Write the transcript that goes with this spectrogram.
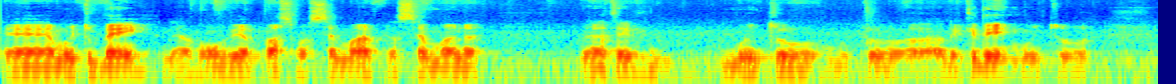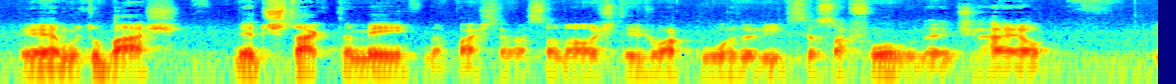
é, muito bem. Né, vamos ver a próxima semana, porque a semana né, teve muito, muito, a liquidez muito, é, muito baixa. Né, destaque também na parte internacional, a gente teve o um acordo ali de cessar-fogo né, de Israel e,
